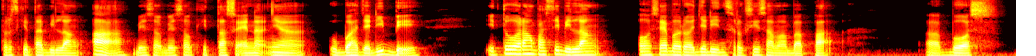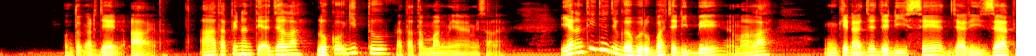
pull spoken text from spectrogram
terus kita bilang A, besok-besok kita seenaknya ubah jadi B, itu orang pasti bilang oh saya baru aja diinstruksi sama bapak uh, bos untuk ngerjain A gitu. ah tapi nanti aja lah. Lo kok gitu? kata temannya misalnya. Ya nanti dia juga berubah jadi B malah mungkin aja jadi C jadi Z.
